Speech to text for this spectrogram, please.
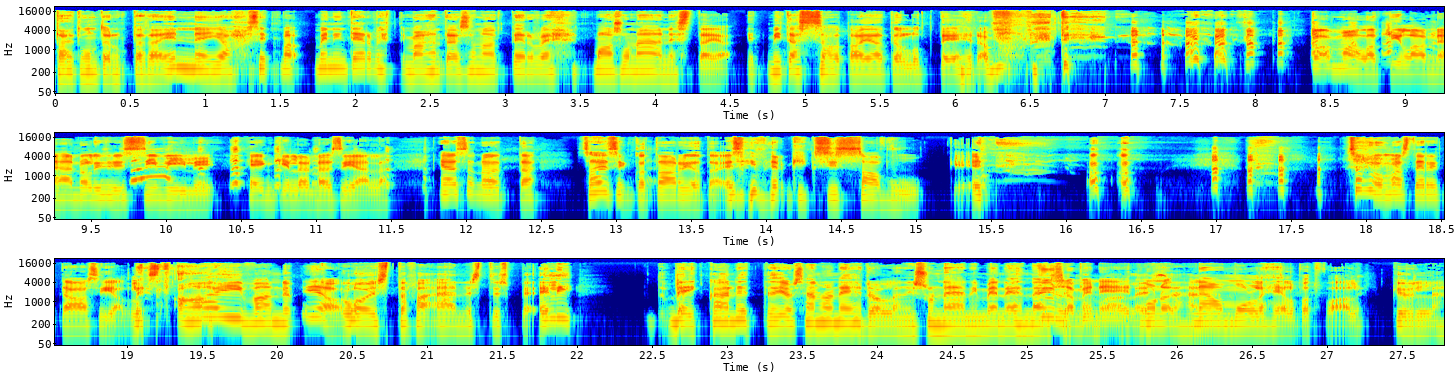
tai tuntenut tätä ennen. Ja sitten mä menin tervehtimään häntä ja sanoin, että terve, mä oon sun äänestäjä, että mitä sä oot ajatellut tehdä mun eteen. Kamala tilanne, hän oli siis siviilihenkilönä siellä. Ja hän sanoi, että saisinko tarjota esimerkiksi savukkeen. Se on mun mielestä erittäin asiallista. Aivan Joo. loistava äänestys. Eli veikkaan, että jos hän on ehdolla, niin sun ääni menee näissä Kyllä menee. Mun, nämä on mulle helpot vaalit. Kyllä.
